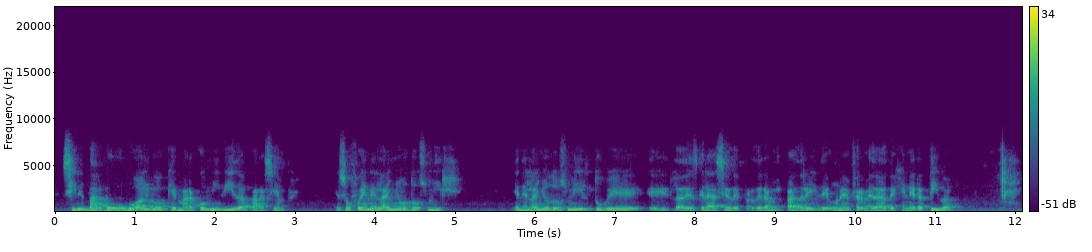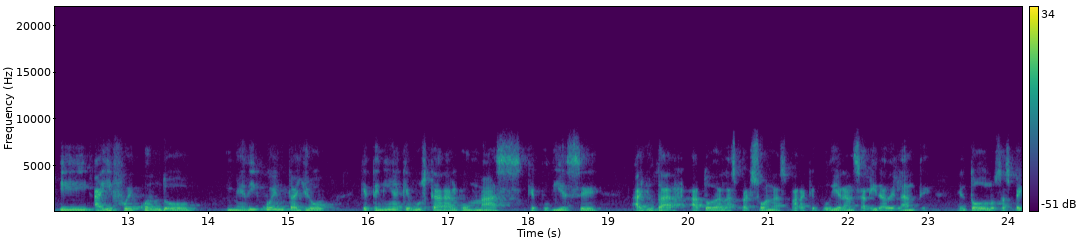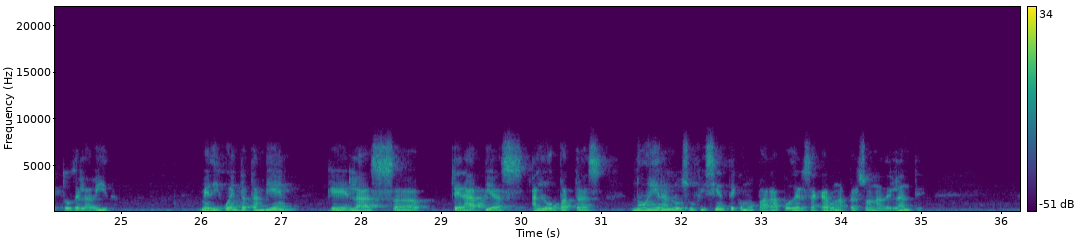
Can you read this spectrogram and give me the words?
Sin embargo, hubo algo que marcó mi vida para siempre. Eso fue en el año 2000. En el año 2000 tuve eh, la desgracia de perder a mi padre de una enfermedad degenerativa y ahí fue cuando me di cuenta yo que tenía que buscar algo más que pudiese ayudar a todas las personas para que pudieran salir adelante en todos los aspectos de la vida. Me di cuenta también que las ah, terapias alópatas no eran lo suficiente como para poder sacar una persona adelante.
